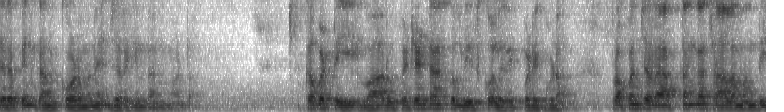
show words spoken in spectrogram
థెరపీని కనుక్కోవడం అనేది జరిగిందనమాట కాబట్టి వారు పెటెంట్ హక్కులు తీసుకోలేదు ఇప్పటికి కూడా. ప్రపంచవ్యాప్తంగా చాలామంది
